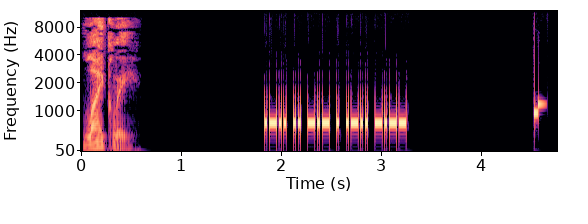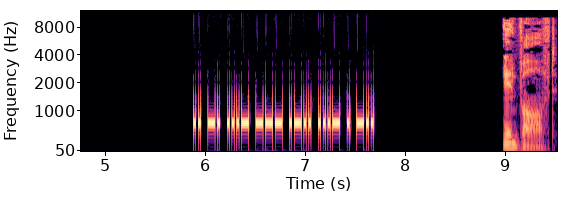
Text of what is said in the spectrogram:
Likely. Involved.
